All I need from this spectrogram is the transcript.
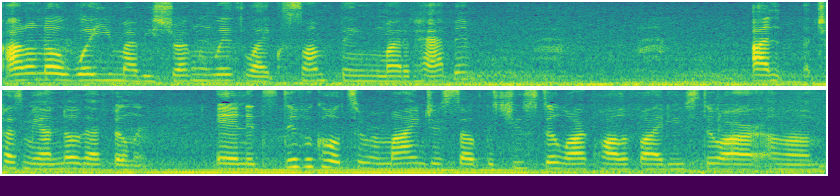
I don't know what you might be struggling with, like something might have happened. I trust me, I know that feeling. And it's difficult to remind yourself that you still are qualified, you still are um,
